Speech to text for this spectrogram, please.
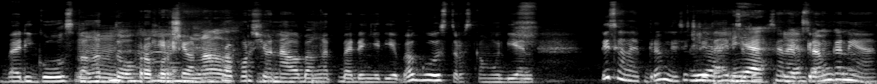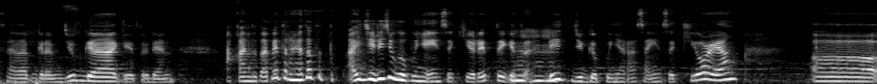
body goals banget Hmm, tuh proporsional. proporsional banget badannya dia bagus terus kemudian dia selebgram gak sih Iya, ceritanya di situ? iya, selebgram iya, kan ya? Selebgram juga gitu dan akan tetapi ternyata tetap aja dia juga punya insecurity gitu. Dia juga punya rasa insecure yang eh,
